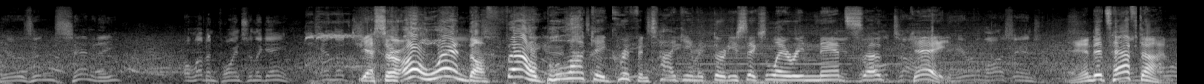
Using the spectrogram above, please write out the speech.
Here's insanity. 11 points in the game. The Yes, sir. Oh, and the foul. block a Griffin tie game at 36. Larry Nance. Okay. Here in Los Angeles. And it's halftime.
